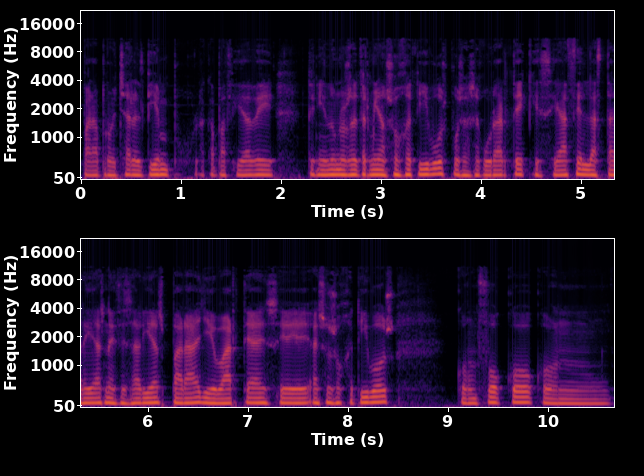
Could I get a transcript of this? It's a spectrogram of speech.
para aprovechar el tiempo, la capacidad de, teniendo unos determinados objetivos, pues asegurarte que se hacen las tareas necesarias para llevarte a, ese, a esos objetivos con foco, con,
